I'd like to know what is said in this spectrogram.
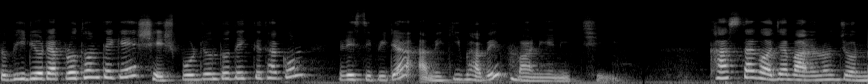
তো ভিডিওটা প্রথম থেকে শেষ পর্যন্ত দেখতে থাকুন রেসিপিটা আমি কীভাবে বানিয়ে নিচ্ছি। খাস্তা গজা বানানোর জন্য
